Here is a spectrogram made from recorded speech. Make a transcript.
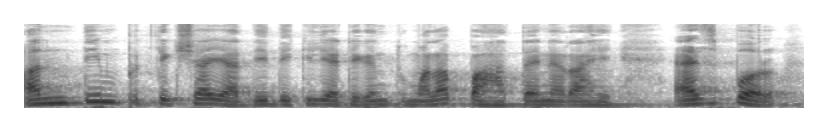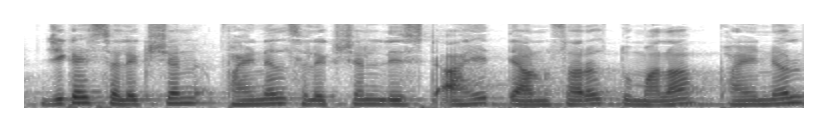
अंतिम प्रतीक्षा यादी देखील या ठिकाणी तुम्हाला पाहता येणार आहे. ॲज पर जी काही सिलेक्शन फायनल सिलेक्शन लिस्ट आहे त्यानुसारच तुम्हाला फायनल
